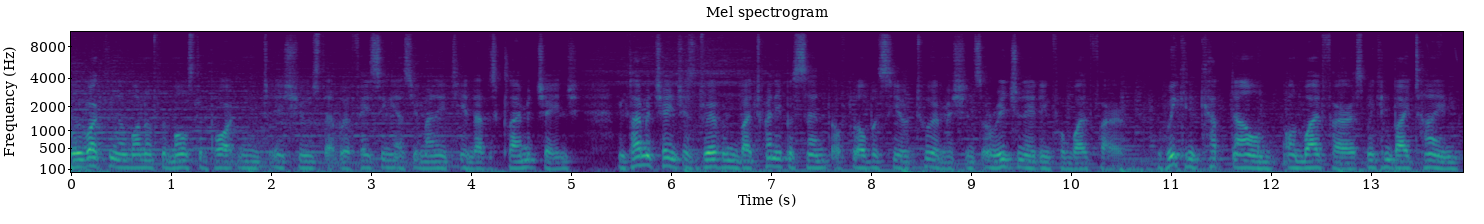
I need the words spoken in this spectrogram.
we're working on one of the most important issues that we're facing as humanity, and that is climate change. And climate change is driven by 20% of global CO2 emissions originating from wildfire. If we can cut down on wildfires, we can buy time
